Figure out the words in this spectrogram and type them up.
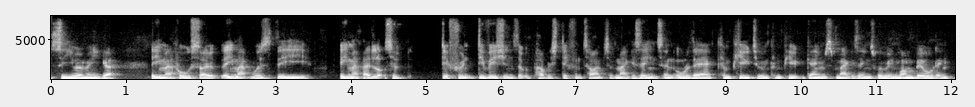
CU Amiga. EMAP also, EMAP was the, EMAP had lots of different divisions that would publish different types of magazines, and all of their computer and computer games magazines were in one building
